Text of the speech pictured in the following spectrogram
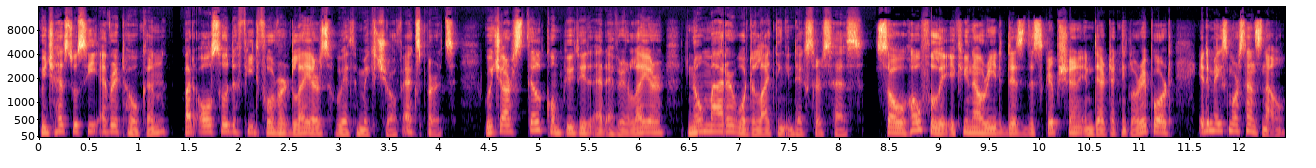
which has to see every token, but also the feed-forward layers with mixture of experts, which are still computed at every layer, no matter what the Lightning Indexer says. So hopefully, if you now read this description in their technical report, it makes more sense now.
